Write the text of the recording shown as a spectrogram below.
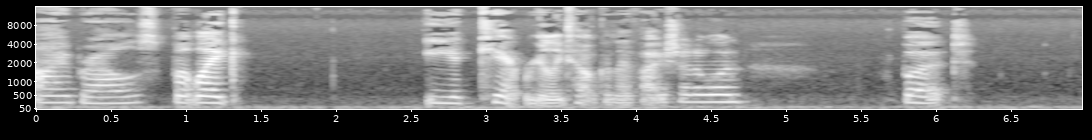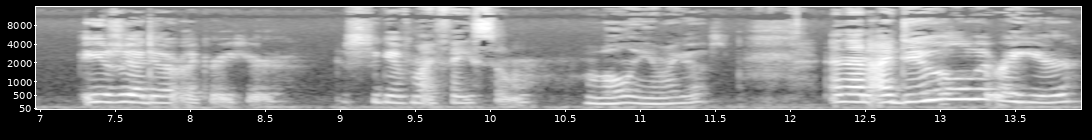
eyebrows, but like you can't really tell because I have eyeshadow on. But usually I do it like right here just to give my face some volume, I guess. And then I do a little bit right here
